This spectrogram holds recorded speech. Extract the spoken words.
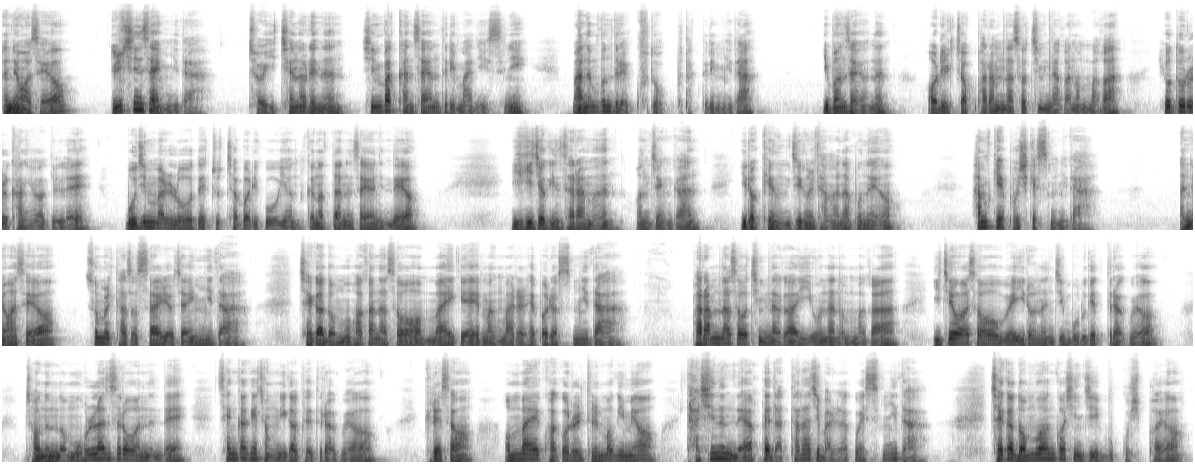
안녕하세요. 일신사입니다. 저희 채널에는 신박한 사연들이 많이 있으니 많은 분들의 구독 부탁드립니다. 이번 사연은 어릴 적 바람나서 집 나간 엄마가 효도를 강요하길래 모진말로 내쫓아버리고 연 끊었다는 사연인데요. 이기적인 사람은 언젠간 이렇게 응징을 당하나 보네요. 함께 보시겠습니다. 안녕하세요. 25살 여자입니다. 제가 너무 화가 나서 엄마에게 막말을 해버렸습니다. 바람나서 집 나가 이혼한 엄마가 이제 와서 왜 이러는지 모르겠더라고요. 저는 너무 혼란스러웠는데 생각의 정리가 되더라고요. 그래서 엄마의 과거를 들먹이며 다시는 내 앞에 나타나지 말라고 했습니다. 제가 너무한 것인지 묻고 싶어요.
